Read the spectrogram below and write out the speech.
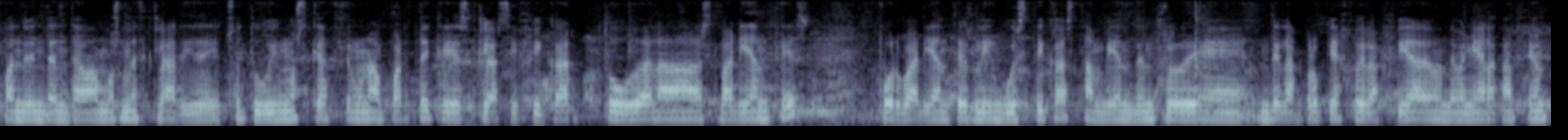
cuando intentábamos mezclar y de hecho tuvimos que hacer una parte que es clasificar todas las variantes por variantes lingüísticas también dentro de, de la propia geografía de donde venía la canción,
